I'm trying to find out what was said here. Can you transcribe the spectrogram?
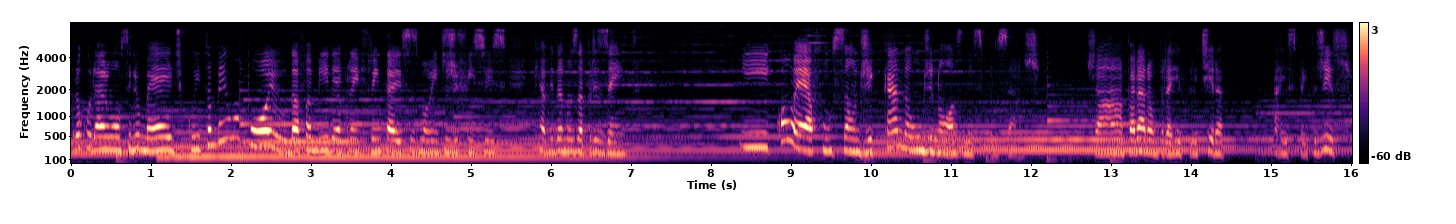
procurar um auxílio médico e também um apoio da família para enfrentar esses momentos difíceis que a vida nos apresenta. E qual é a função de cada um de nós nesse processo? Já pararam para refletir a, a respeito disso?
